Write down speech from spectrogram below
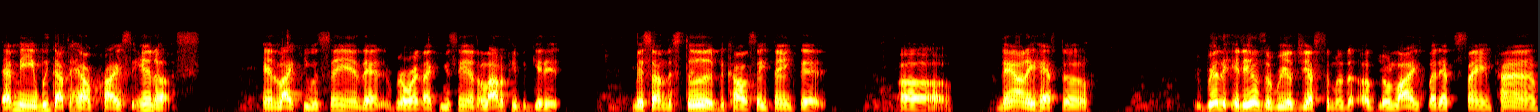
That means we got to have Christ in us. And like you were saying that, Roy, like you were saying, a lot of people get it misunderstood because they think that uh, now they have to. Really, it is a real adjustment of your life, but at the same time,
